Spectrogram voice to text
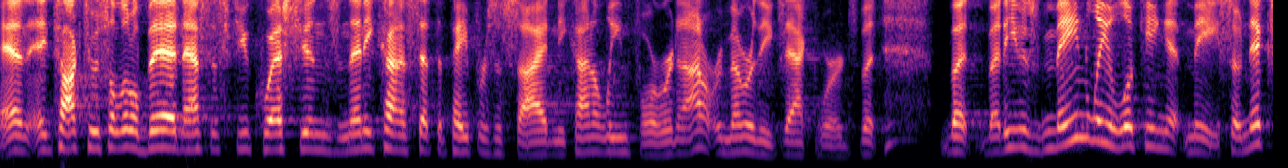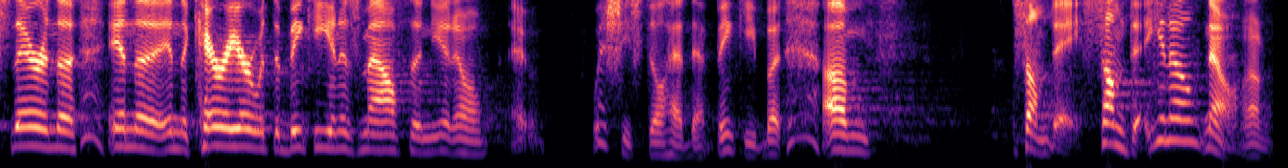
and he talked to us a little bit and asked us a few questions and then he kind of set the papers aside and he kind of leaned forward and I don't remember the exact words, but, but, but he was mainly looking at me. So Nick's there in the, in the, in the carrier with the binky in his mouth and, you know, I wish he still had that binky, but, um, someday, someday, you know, no, um,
